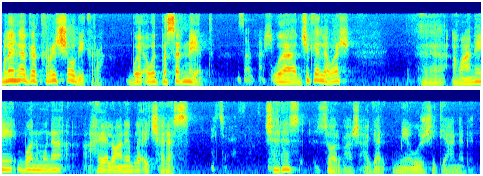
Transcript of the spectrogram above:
بڵێن ئەگەر کڕیت شەو بیکڕە بۆی ئەوەت بەسەر نێت جگە لەوەش ئەوانەی بۆ نمونە هەیە لەوانەیە بڵێ ئەی چەرەس چەرەس زۆر باش ئەگەر مێوژی تیا نەبێت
